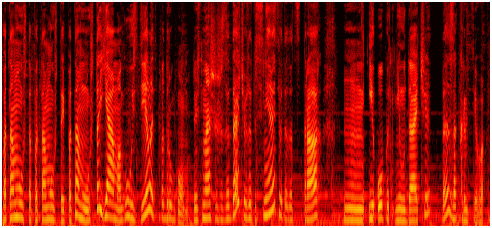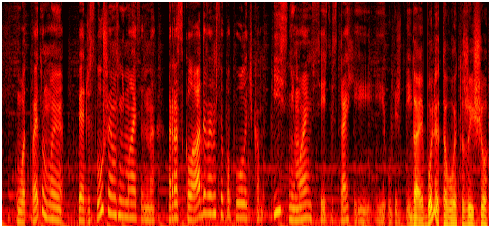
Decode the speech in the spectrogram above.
потому что, потому что и потому что я могу сделать по-другому. То есть наша же задача вот это снять, вот этот страх и опыт неудачи, да, закрыть его. Вот, поэтому мы, опять же, слушаем внимательно, раскладываем все по полочкам и снимаем все эти страхи и, и убеждения. Да, и более того, это же еще,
